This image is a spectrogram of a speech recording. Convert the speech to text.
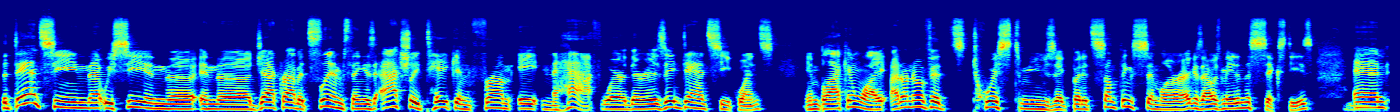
The dance scene that we see in the in the Jack Rabbit Slims thing is actually taken from Eight and a Half, where there is a dance sequence in black and white. I don't know if it's twist music, but it's something similar, right? Because that was made in the 60s. Mm-hmm. And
